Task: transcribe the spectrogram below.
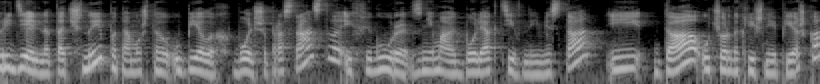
предельно точны, потому что у белых больше пространства, их фигуры занимают более активные места, и да, у черных лишняя пешка,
